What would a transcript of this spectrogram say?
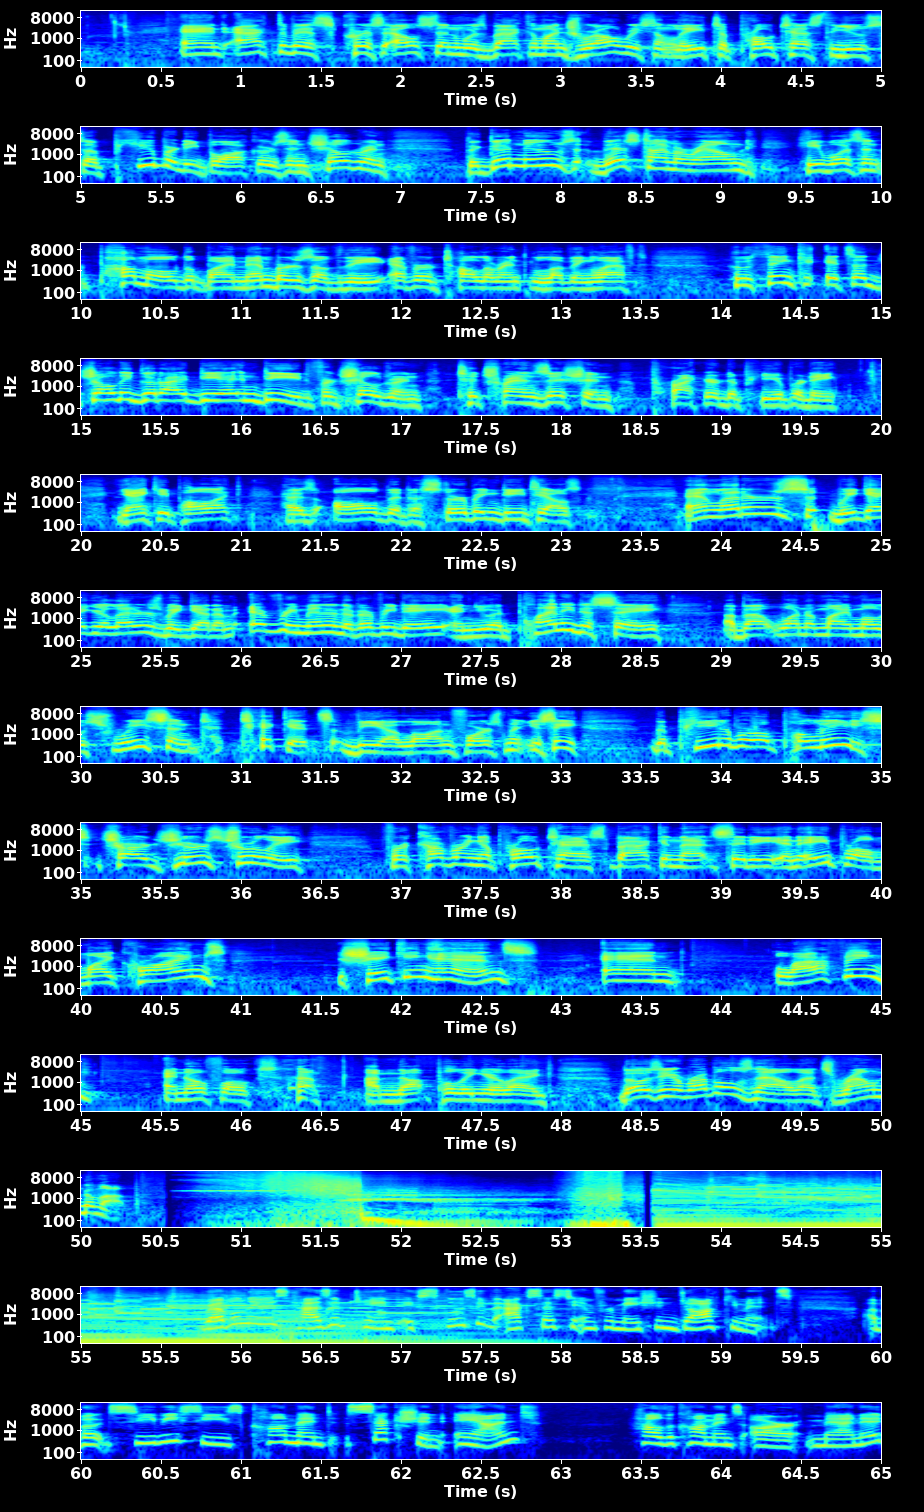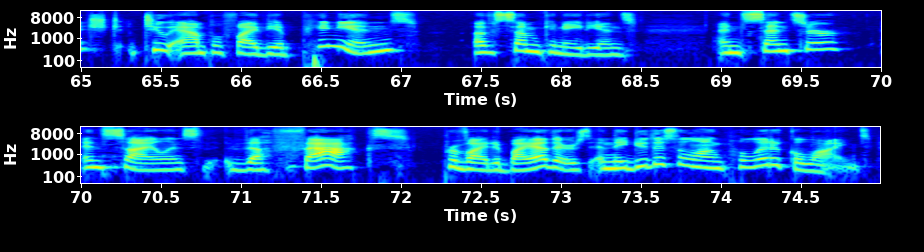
And activist Chris Elston was back in Montreal recently to protest the use of puberty blockers in children. The good news this time around, he wasn't pummeled by members of the ever tolerant, loving left who think it's a jolly good idea indeed for children to transition prior to puberty. Yanky Pollak has all the disturbing details. And letters, we get your letters, we get them every minute of every day, and you had plenty to say about one of my most recent tickets via law enforcement. You see, the Peterborough police charged yours truly for covering a protest back in that city in April. My crimes? Shaking hands and laughing? And no, folks, I'm not pulling your leg. Those are your rebels now. Let's round them up. Rebel News has obtained exclusive access to information documents about CBC's comment section and how the comments are managed to amplify the opinions of some Canadians and censor and silence the facts provided by others. And they do this along political lines.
